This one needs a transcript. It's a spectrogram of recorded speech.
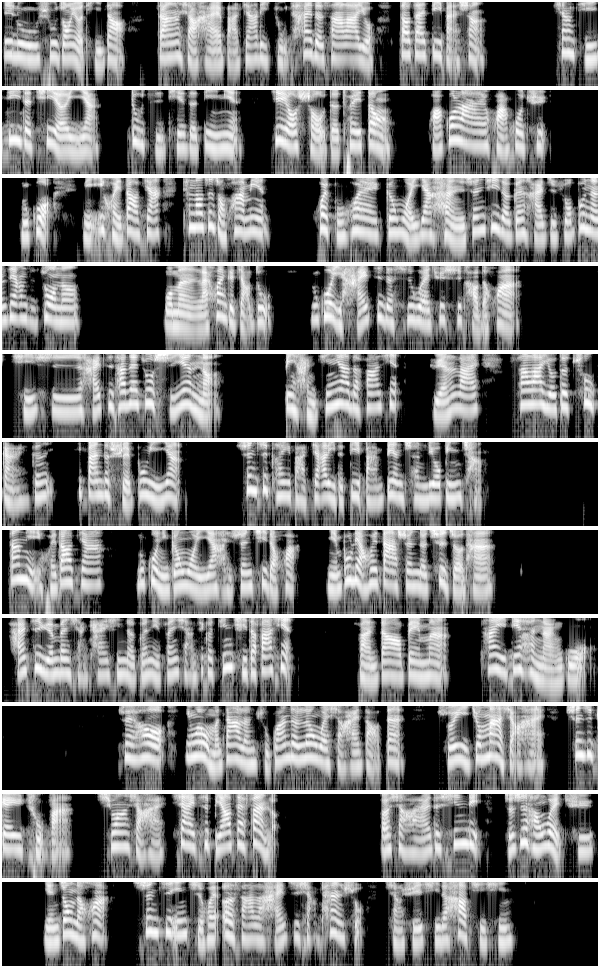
例如，书中有提到，当小孩把家里煮菜的沙拉油倒在地板上，像极地的企鹅一样，肚子贴着地面，借由手的推动。滑过来，滑过去。如果你一回到家看到这种画面，会不会跟我一样很生气的跟孩子说不能这样子做呢？我们来换个角度，如果以孩子的思维去思考的话，其实孩子他在做实验呢，并很惊讶的发现，原来沙拉油的触感跟一般的水不一样。甚至可以把家里的地板变成溜冰场。当你回到家，如果你跟我一样很生气的话，免不了会大声的斥责他。孩子原本想开心的跟你分享这个惊奇的发现，反倒被骂，他一定很难过。最后，因为我们大人主观的认为小孩捣蛋，所以就骂小孩，甚至给予处罚。希望小孩下一次不要再犯了，而小孩的心里则是很委屈，严重的话，甚至因此会扼杀了孩子想探索、想学习的好奇心。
